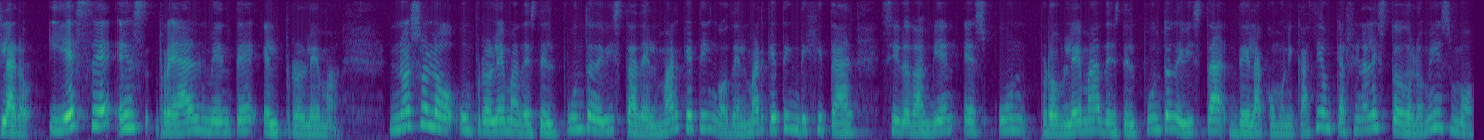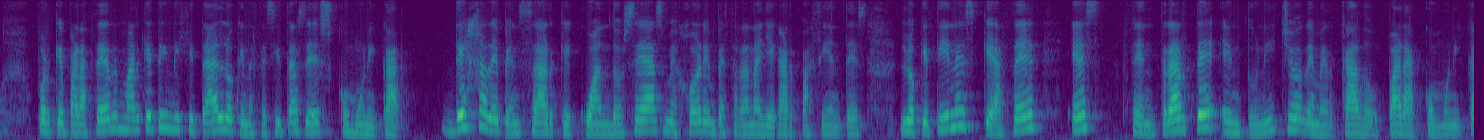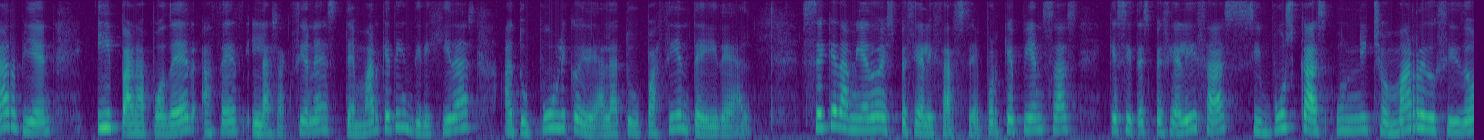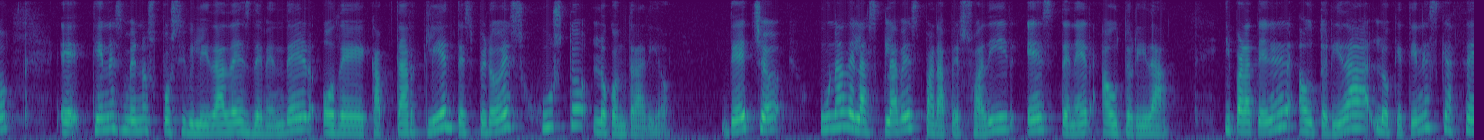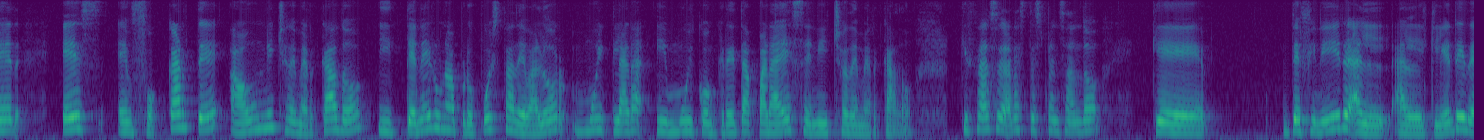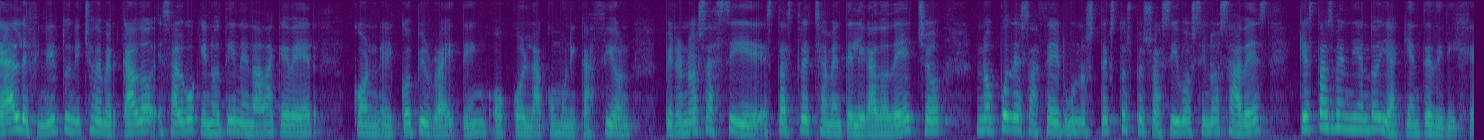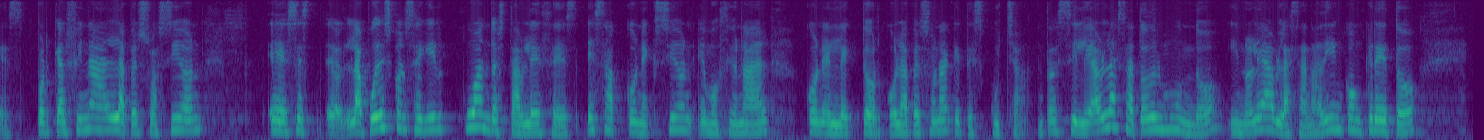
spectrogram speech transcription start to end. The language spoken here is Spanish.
Claro, y ese es realmente el problema. No solo un problema desde el punto de vista del marketing o del marketing digital, sino también es un problema desde el punto de vista de la comunicación, que al final es todo lo mismo, porque para hacer marketing digital lo que necesitas es comunicar. Deja de pensar que cuando seas mejor empezarán a llegar pacientes. Lo que tienes que hacer es centrarte en tu nicho de mercado para comunicar bien y para poder hacer las acciones de marketing dirigidas a tu público ideal, a tu paciente ideal. Sé que da miedo especializarse porque piensas que si te especializas, si buscas un nicho más reducido, eh, tienes menos posibilidades de vender o de captar clientes, pero es justo lo contrario. De hecho, una de las claves para persuadir es tener autoridad. Y para tener autoridad lo que tienes que hacer es enfocarte a un nicho de mercado y tener una propuesta de valor muy clara y muy concreta para ese nicho de mercado. Quizás ahora estés pensando que definir al, cliente ideal, definir tu nicho de mercado es algo que no tiene nada que ver con el copywriting o con la comunicación pero no es así, está estrechamente ligado. De hecho, no puedes hacer unos textos persuasivos si no sabes qué estás vendiendo y a quién te diriges, porque al final la persuasión eh, la puedes conseguir cuando estableces esa conexión emocional con el lector, con la persona que te escucha. Entonces, si le hablas a todo el mundo y no le hablas a nadie en concreto,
